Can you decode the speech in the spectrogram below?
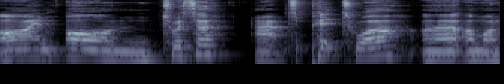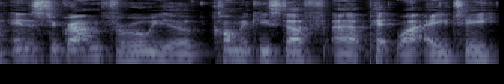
I'm on Twitter at Pitwa. Uh, I'm on Instagram for all your comicky stuff, uh, Pitwa80.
